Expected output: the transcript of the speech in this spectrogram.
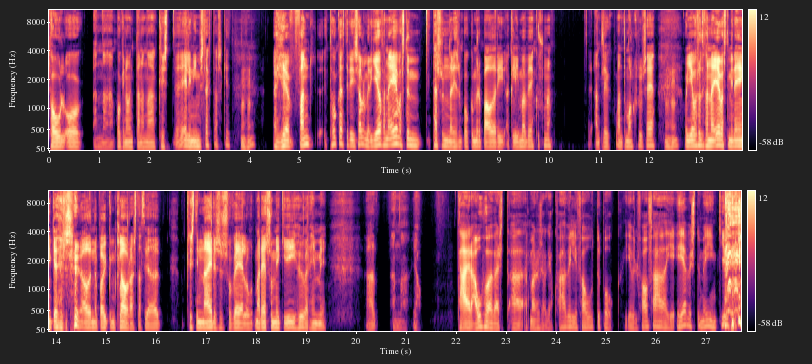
tól og hana, bókin á undan Krist, Elín Ímislegt afsakið Mhm. að ég fann, tók eftir því sjálfum mér ég fann að efast um personunar í þessum bókum eru báðar í að glíma við einhver svona andleg vandamál, hverju segja Mhm. og ég var svolítið fann að efast um mín eigin geðhilsu áður en að bækun klárast af því að Kristín næri sér svo vel og maður er svo mikið í hugarheimi að, anna, já, Það er áhugavert að, að maður sagði, já, hvað vil ég fá út úr bók? Ég vil fá það að ég efist um eigin geðhilsu.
